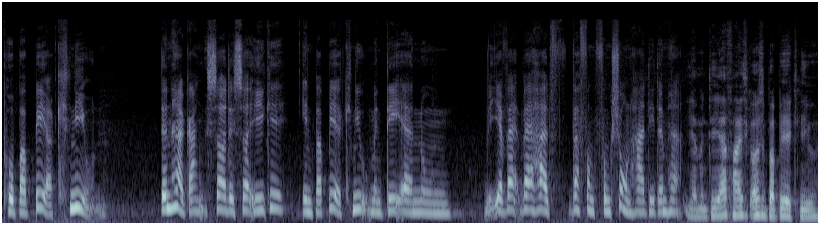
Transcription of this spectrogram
på barberkniven. Den her gang, så er det så ikke en barberkniv, men det er nogle... Ja, hvad, hvad, har et, hvad funktion har de dem her? Jamen, det er faktisk også barberknive.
